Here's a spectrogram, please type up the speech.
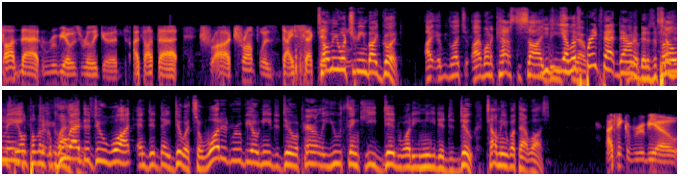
thought that Rubio was really good. I thought that uh, Trump was dissected. Tell me what you mean by good. I let's. I want to cast aside these. Yeah, let's you know, break that down a bit as opposed tell to me the old political. Who had to do what, and did they do it? So, what did Rubio need to do? Apparently, you think he did what he needed to do. Tell me what that was. I think Rubio,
